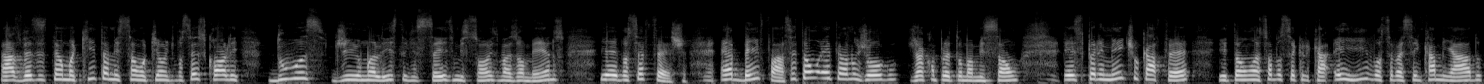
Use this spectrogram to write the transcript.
Às vezes tem uma quinta missão aqui onde você escolhe duas de uma lista de seis missões, mais ou menos, e aí você fecha. É bem fácil. Então, entrar no jogo, já completou uma missão, experimente o café. Então, é só você clicar em ir, você vai ser encaminhado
